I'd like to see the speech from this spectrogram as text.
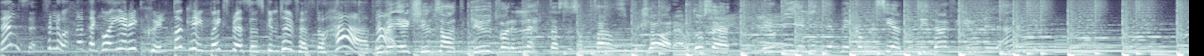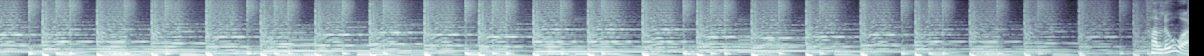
hädelse! Förlåt, vänta, går Erik Skylt omkring på Expressens kulturfest och hädar? Jo, men Erik Schult sa att Gud var det lättaste som fanns att förklara. Och då sa jag att ironi är lite mer komplicerat och det är därför ironi är ironi. Hallå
